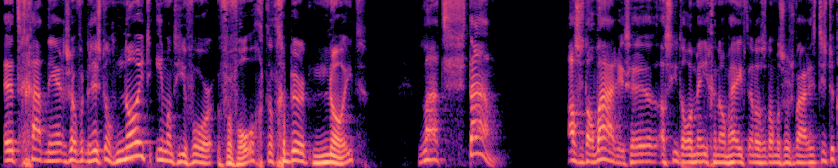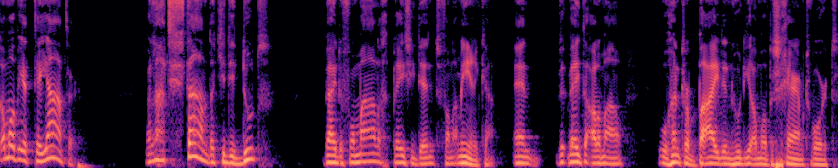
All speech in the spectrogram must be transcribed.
Het gaat nergens over. Er is nog nooit iemand hiervoor vervolgd. Dat gebeurt nooit. Laat staan Als het al waar is, hè, als hij het al meegenomen heeft en als het allemaal zo zwaar is. Het is natuurlijk allemaal weer theater. Maar laat staan dat je dit doet bij de voormalig president van Amerika. En we weten allemaal hoe Hunter Biden, hoe die allemaal beschermd wordt.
